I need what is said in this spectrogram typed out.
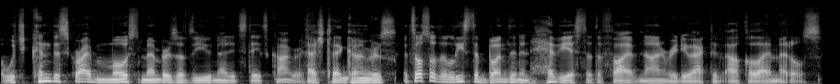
which can describe most members of the United States Congress. Hashtag Congress. It's also the least abundant and heaviest of the five non radioactive alkali metals.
